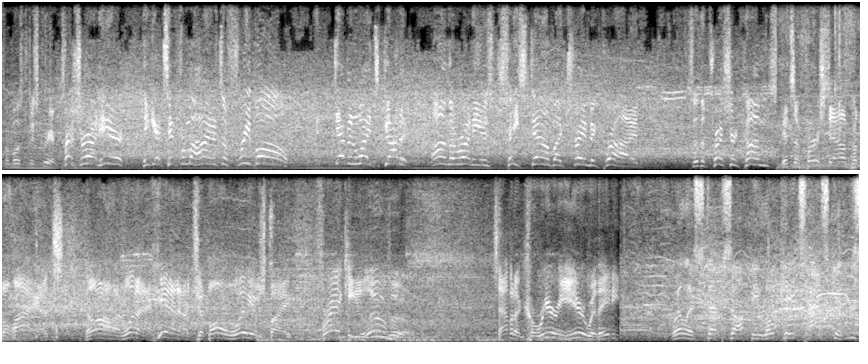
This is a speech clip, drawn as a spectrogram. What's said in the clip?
for most of his career. Pressure on here. He gets hit from behind. It's a free ball. And Devin White's got it on the run. He is chased down by Trey McBride. So the pressure comes. It's a first down for the Lions. Oh, and what a hit on Jamaal Williams by Frankie Luvu. He's having a career year with 80. Willis steps up. He locates Haskins.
